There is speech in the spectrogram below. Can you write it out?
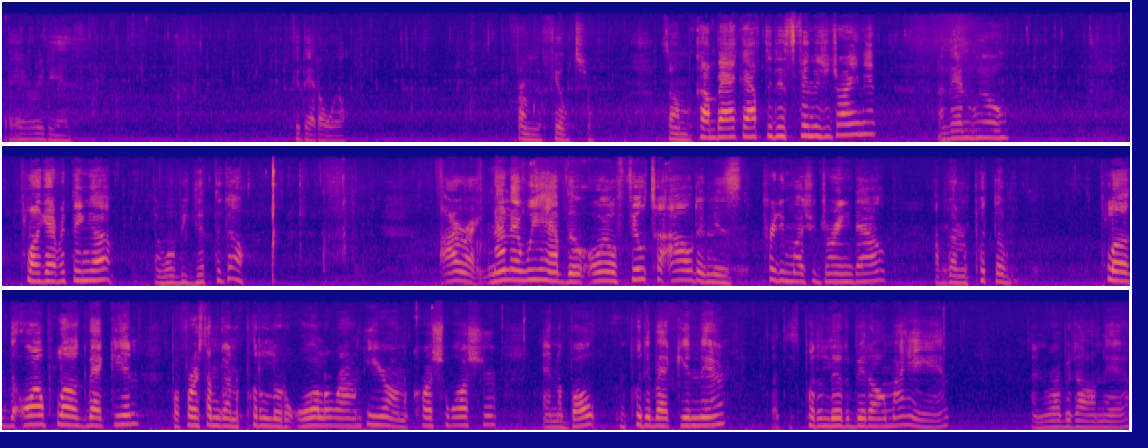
There it is. Look at that oil from the filter. So I'm gonna come back after this finished draining and then we'll plug everything up and we'll be good to go. All right, now that we have the oil filter out and is pretty much drained out, I'm gonna put the plug, the oil plug back in. But first I'm gonna put a little oil around here on the crush washer and the bolt and put it back in there. I just put a little bit on my hand and rub it on there.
